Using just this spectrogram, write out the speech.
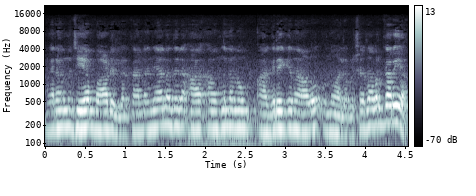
അങ്ങനെ ഒന്നും ചെയ്യാൻ പാടില്ല. കാരണം ഞാനതിന് അങ്ങനെയൊന്നും ആഗ്രഹിക്കുന്ന ആളോ ഒന്നുമല്ല. പക്ഷെ അത് അവർക്കറിയാം.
